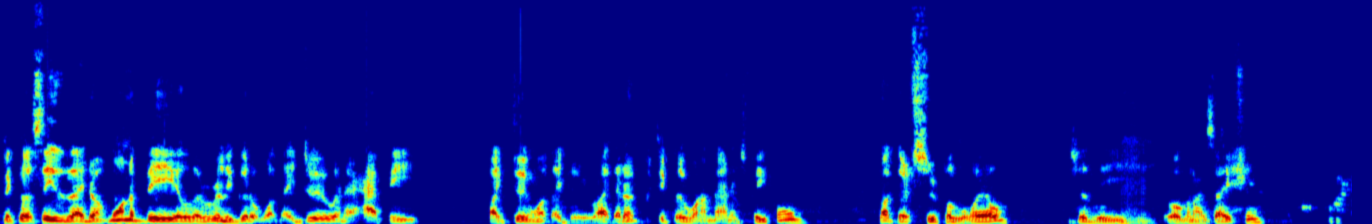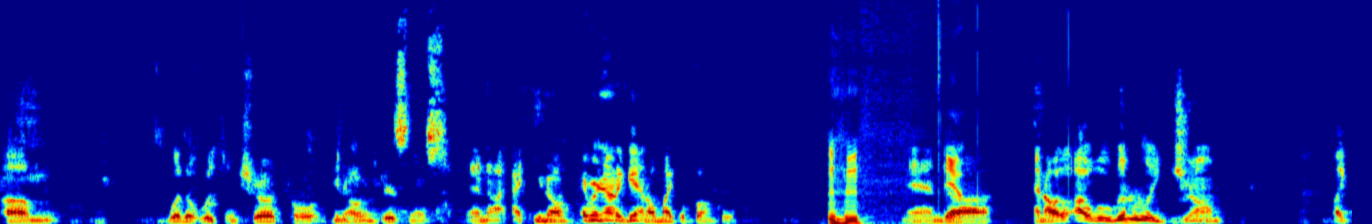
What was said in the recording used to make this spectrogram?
because either they don't want to be or they're really good at what they do and they're happy like doing what they do. Right? They don't particularly want to manage people, but they're super loyal to the Mhm. organization. Um, whether it was in church or you know in business, and I, I you know every now and again I'll make a phone call Mhm. and Yeah. uh, and I, I will literally jump like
